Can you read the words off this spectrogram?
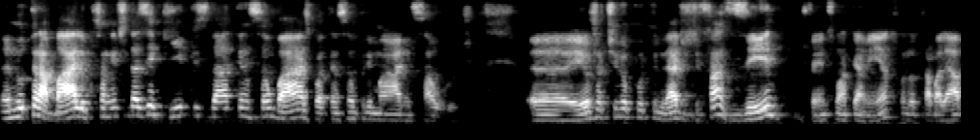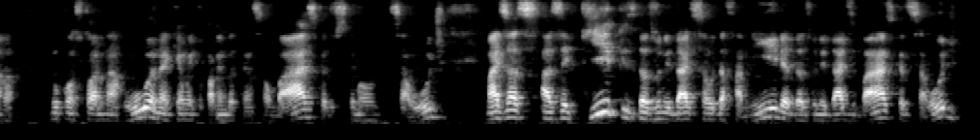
no trabalho, principalmente das equipes da atenção básica, atenção primária em saúde. Eu já tive a oportunidade de fazer diferentes mapeamentos quando eu trabalhava no consultório na rua, né, que é um equipamento de atenção básica do Sistema de Saúde, mas as, as equipes das unidades de saúde da família, das unidades básicas de saúde,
